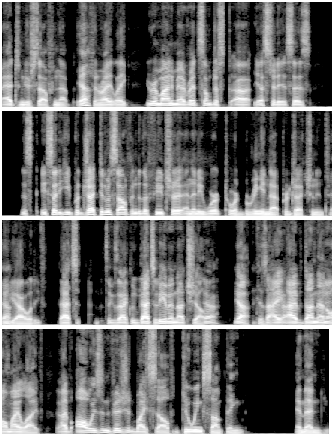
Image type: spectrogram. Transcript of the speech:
imagined yourself in that Yeah. position, right? Like, you reminded me, I read some just uh, yesterday. It says, this, he said he projected himself into the future and then he worked toward bringing that projection into Yeah. reality. That's That's exactly what That's me in a nutshell. Yeah. Yeah, because I, Yeah. I've done that all my life. Yeah. I've always envisioned myself doing something and then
